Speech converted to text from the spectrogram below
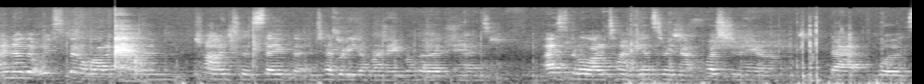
I know that we've spent a lot of time trying to save the integrity of our neighborhood, and I spent a lot of time answering that questionnaire that was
